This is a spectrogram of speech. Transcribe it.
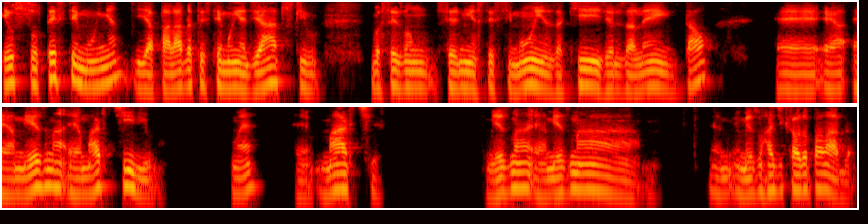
eu sou testemunha, e a palavra testemunha de Atos, que vocês vão ser minhas testemunhas aqui, Jerusalém e tal, é, é, é a mesma, é o martírio, não é? É mártir. Mesma, é a mesma, é o mesmo radical da palavra.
